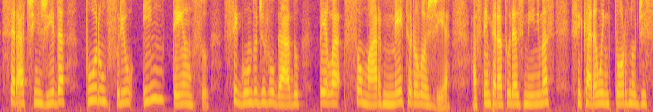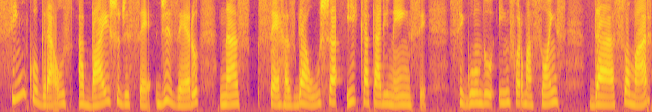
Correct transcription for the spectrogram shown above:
será atingida por um frio intenso, segundo divulgado pela Somar Meteorologia. As temperaturas mínimas ficarão em torno de 5 graus abaixo de, de zero nas serras gaúcha e catarinense, segundo informações da Somar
